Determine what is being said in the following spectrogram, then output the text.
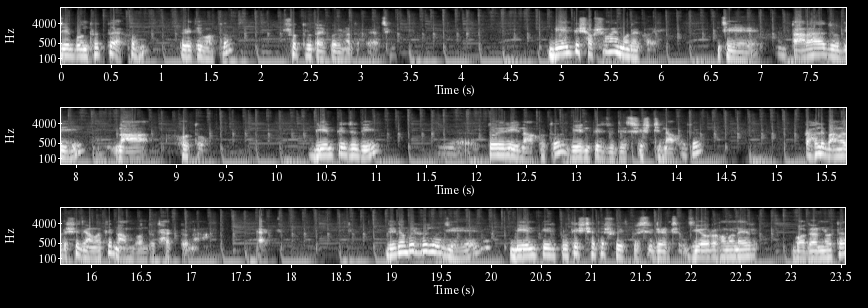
যে বন্ধুত্ব এখন রীতিমতো শত্রুতায় পরিণত হয়েছে বিএনপি সবসময় মনে করে যে তারা যদি না হতো, বিএনপি যদি তৈরি না হতো, বিএনপির যদি সৃষ্টি না হতো তাহলে বাংলাদেশে জামাতের নাম বন্ধ থাকতো না। এক। দুই নম্বর হলো যে, বিএনপির প্রতিষ্ঠাতা শহীদ প্রেসিডেন্ট জিয়াউর রহমানের বদান্যতা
